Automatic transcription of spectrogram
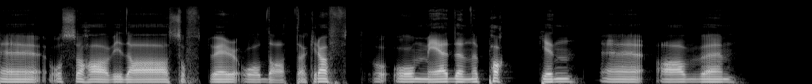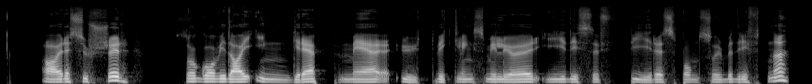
Eh, og så har vi da software og datakraft. Og, og med denne pakken eh, av, eh, av ressurser, så går vi da i inngrep med utviklingsmiljøer i disse fire sponsorbedriftene.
